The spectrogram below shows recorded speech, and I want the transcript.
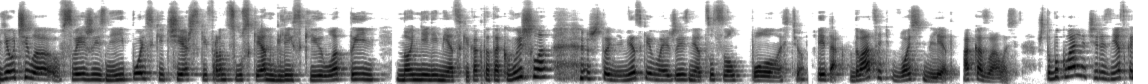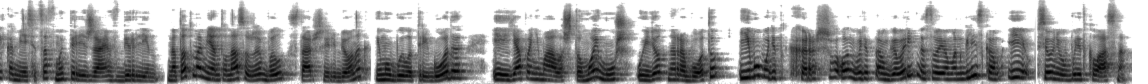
Я учила в своей жизни и польский, чешский, французский, английский, латынь, но не немецкий. Как-то так вышло, что немецкий в моей жизни отсутствовал полностью. Итак, в 28 лет оказалось, что буквально через несколько месяцев мы переезжаем в Берлин. На тот момент у нас уже был старший ребенок, ему было 3 года, и я понимала, что мой муж уйдет на работу, и ему будет хорошо, он будет там говорить на своем английском, и все у него будет классно.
